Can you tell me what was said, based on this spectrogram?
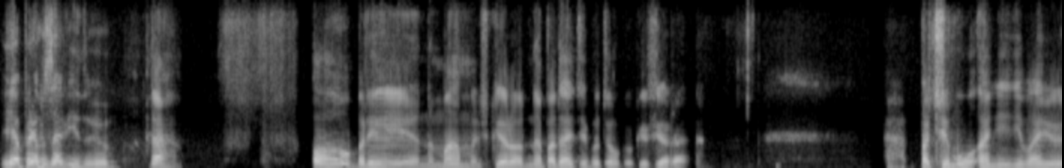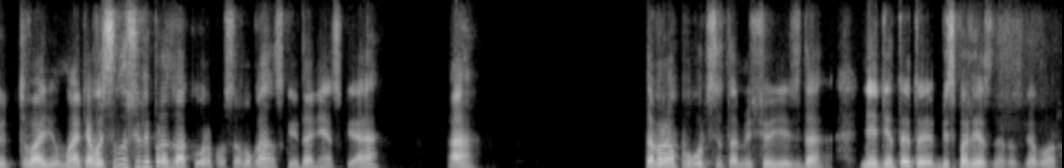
Я прям завидую. Да. О, блин, мамочки родная, подайте бутылку кефира. Почему они не воюют? Твою мать. А вы слышали про два корпуса, Луганский и Донецкий, а? А? Добровольцы там еще есть, да. Нет, нет, это бесполезный разговор.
